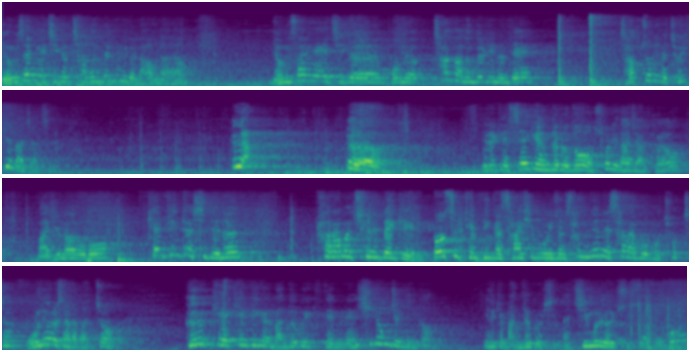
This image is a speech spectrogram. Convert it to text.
영상에 지금 차 흔들리는 거 나오나요? 영상에 지금 보면 차가 흔들리는데 잡소리가 절대 나지 않습니다. 으악! 으악! 이렇게 세게 흔들어도 소리 나지 않고요. 마지막으로 캠핑카 시대는 카라반 700일, 버스 캠핑카 45인승 3년에 살아보고 초창 5년을 살아봤죠. 그렇게 캠핑을 만들고 있기 때문에 실용적인 거 이렇게 만들고 있습니다. 짐을 넣을 수 있어야 되고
